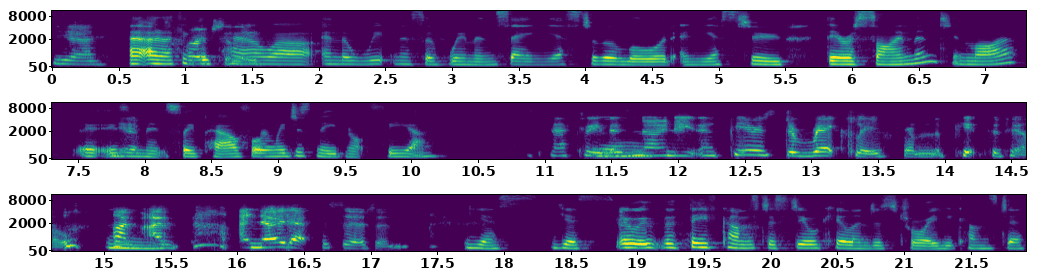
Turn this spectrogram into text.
yeah. And, and I think totally. the power and the witness of women saying yes to the Lord and yes to their assignment in life is yep. immensely powerful. And we just need not fear. Exactly. Yeah. There's no need. And fear is directly from the pits of hell. Mm. i i know that for certain. Yes. Yes. It, the thief comes to steal, kill, and destroy. He comes to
